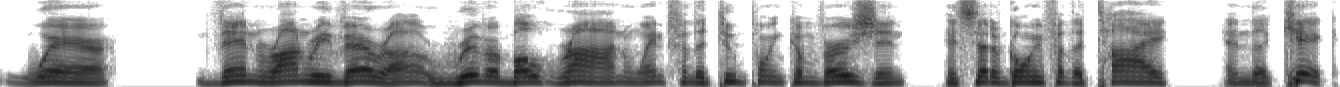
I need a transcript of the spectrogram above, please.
where then Ron Rivera, Riverboat Ron, went for the two point conversion instead of going for the tie and the kick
